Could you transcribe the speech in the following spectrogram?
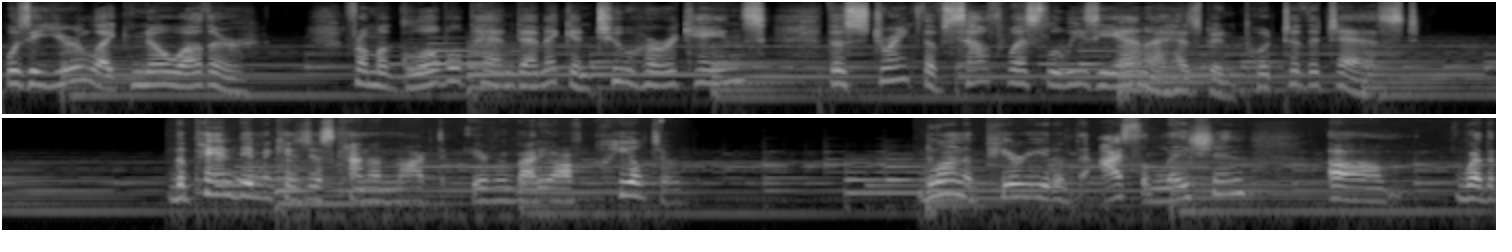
was a year like no other. From a global pandemic and two hurricanes, the strength of Southwest Louisiana has been put to the test. The pandemic has just kind of knocked everybody off kilter. During the period of the isolation, um, where, the,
